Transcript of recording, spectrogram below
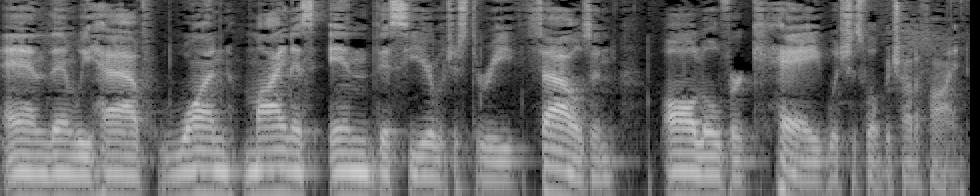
And then we have 1 minus n this year, which is 3,000, all over k, which is what we're trying to find.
